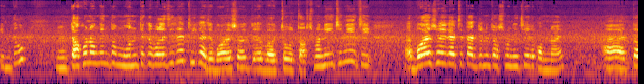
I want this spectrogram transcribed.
কিন্তু তখনও কিন্তু মন থেকে বলেছি যে ঠিক আছে, বয়স হয়েছে চশমা নিয়েছি নিয়েছি। বয়স হয়ে গেছে, তার জন্য চশমা নিয়েছি, এরকম নয়। তো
